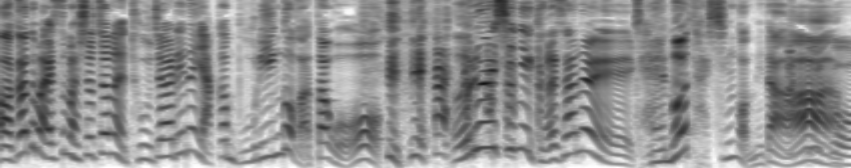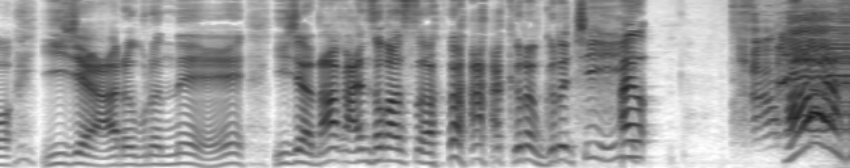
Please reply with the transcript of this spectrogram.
아까도 말씀하셨잖아요. 두 자리는 약간 무리인 것 같다고. 어르신이 계산을 잘못하신 겁니다. 이거 이제 알아버렸네. 이제 나가 안 속았어. 그럼 그렇지. 아유, 아!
